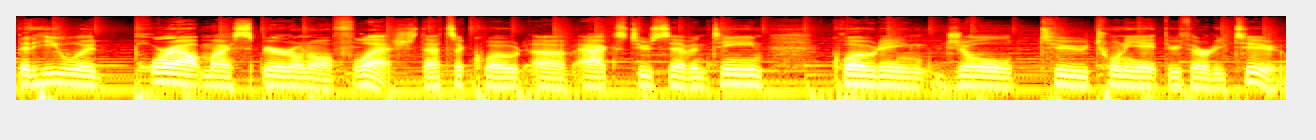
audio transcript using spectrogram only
that he would pour out my spirit on all flesh. That's a quote of Acts 2:17, quoting Joel 2:28 through 32.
